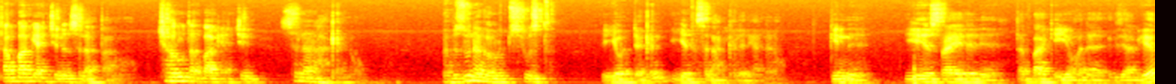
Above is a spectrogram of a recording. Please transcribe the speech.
ጠባቂያችንን ስላጣ ነው፣ ቸሩ ጠባቂያችን ስለራቀን ነው። በብዙ ነገሮች ውስጥ እየወደቅን እየተሰናከልን ያለ ነው። ግን ይህ እስራኤልን ጠባቂ የሆነ እግዚአብሔር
